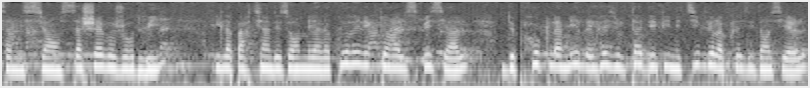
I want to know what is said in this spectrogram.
Sa mission s'achève aujourd'hui. Il appartient désormais à la Cour électorale spéciale de proclamer les résultats définitifs de la présidentielle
